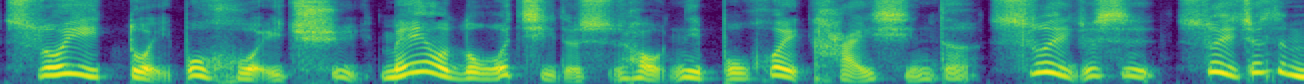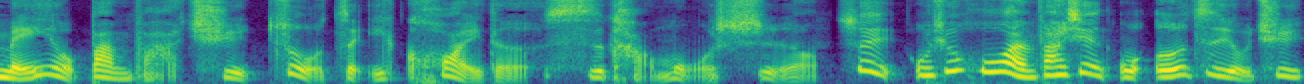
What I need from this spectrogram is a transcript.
所以怼不回去。没有逻辑的时候，你不会开心的。所以就是，所以就是没有办法去做这一块的思考模式哦。所以我就忽然发现，我儿子有去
